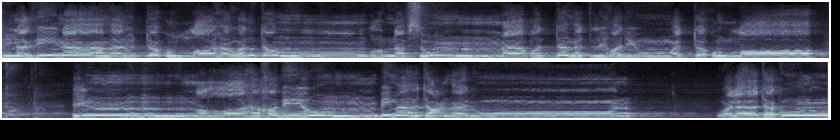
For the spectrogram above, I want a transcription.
الذين آمنوا اتقوا الله ولتنظر نفس ما قدمت لغد واتقوا الله إن الله خبير بما تعملون ولا تكونوا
